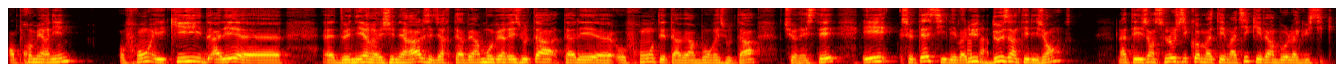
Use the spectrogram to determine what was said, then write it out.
en première ligne au front et qui allait euh, euh, devenir général, c'est-à-dire que tu avais un mauvais résultat, tu allais euh, au front et tu avais un bon résultat, tu es resté. Et ce test, il évalue deux intelligences l'intelligence logico-mathématique et verbo-linguistique.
